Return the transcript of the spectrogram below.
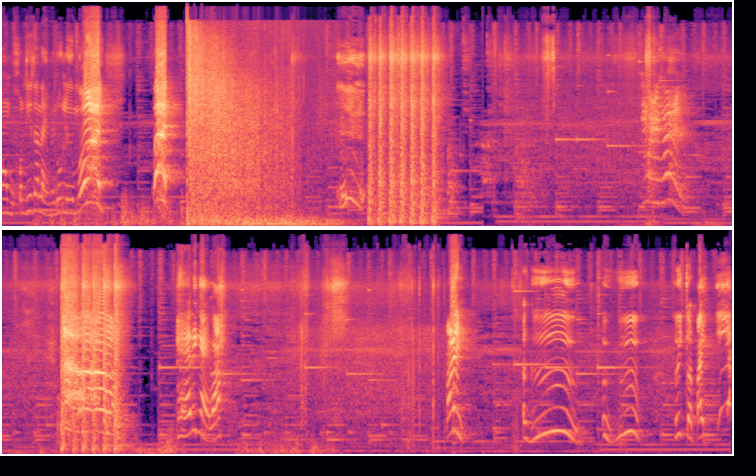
มองบุคคลที่จะไหลไม่รู้ลืมเว้ยเว้ย ก่อนไปอีย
